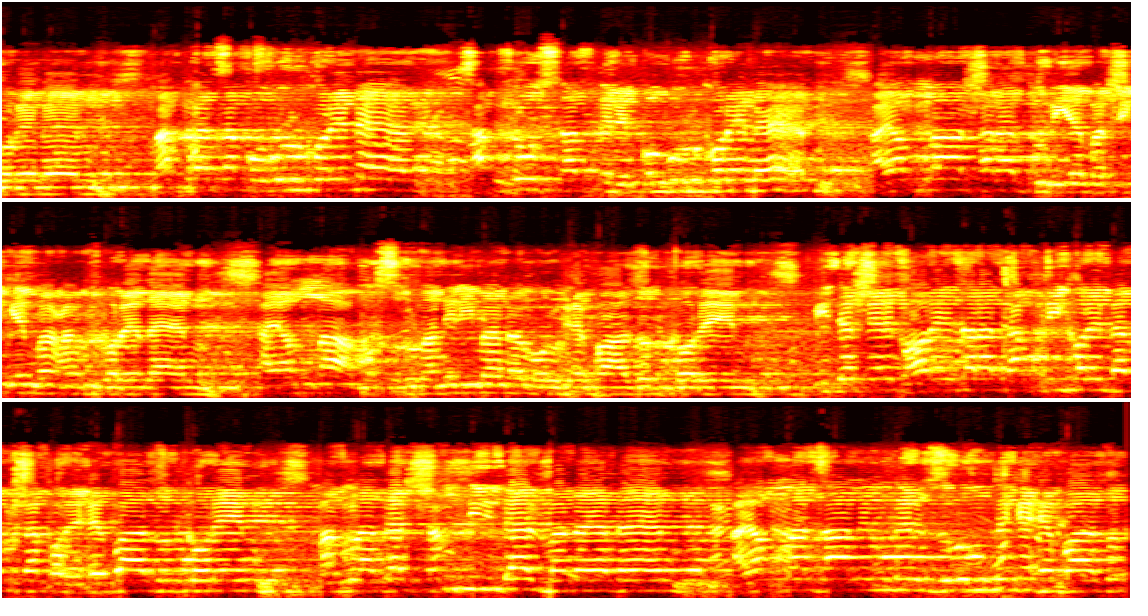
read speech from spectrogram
করে নেন। মাদ্রাসা কবুল করে নেন। ছাত্র উস্তাদদের কবুল করে নেন। আয় দুনিয়াবাসীকে মাফ করে দেন। আয় আল্লাহ, মুসলমানের ইমান আমল হেফাজত করেন। বিদেশের ঘরে যারা চাকরি করে, ব্যবসা করে, হেফাজত করেন। বাংলাদেশ শান্তির দেশ বানায় দেন। আয় আল্লাহ, জালিমদের জুলুম থেকে হেফাজত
